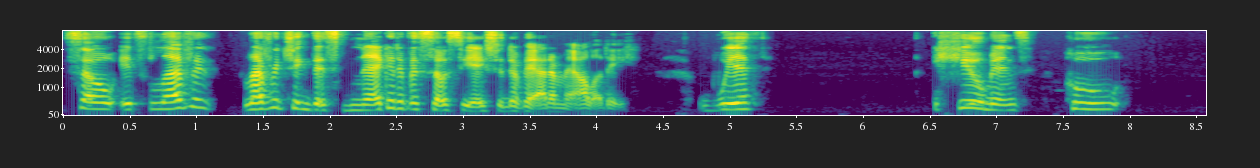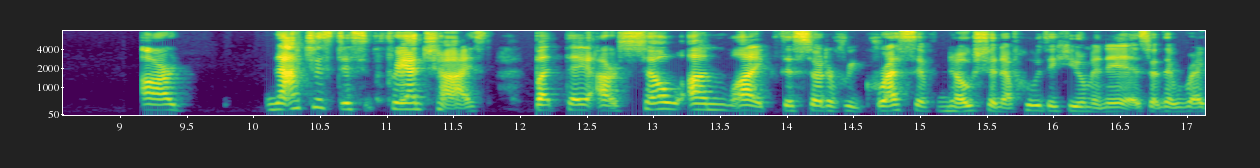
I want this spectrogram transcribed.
So it's lever- leveraging this negative association of animality with humans who are not just disenfranchised, but they are so unlike this sort of regressive notion of who the human is or the re-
